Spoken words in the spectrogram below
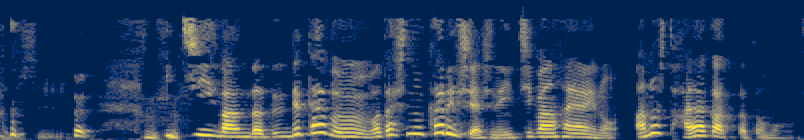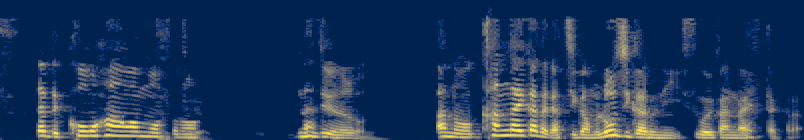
あるし。一番だって。で、多分、私の彼氏やしね、一番早いの。あの人早かったと思う。だって後半はもうその、なんていうの、うんあの、考え方が違うもん。ロジカルにすごい考えてたから。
